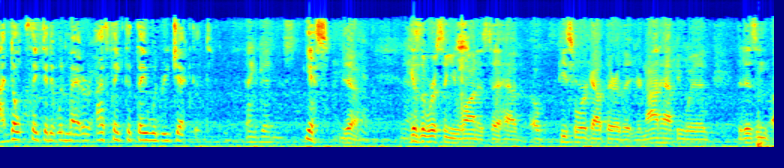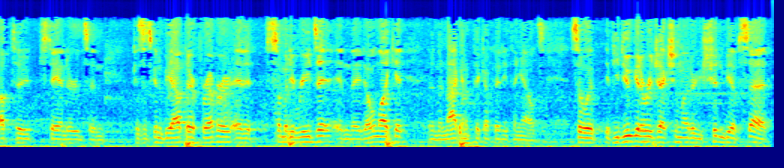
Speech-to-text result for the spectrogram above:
I don't think that it would matter. I think that they would reject it. thank goodness. Yes. Yeah. Because the worst thing you want is to have a piece of work out there that you're not happy with, that isn't up to standards, and because it's going to be out there forever, and if somebody reads it and they don't like it, then they're not going to pick up anything else. So if, if you do get a rejection letter, you shouldn't be upset.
